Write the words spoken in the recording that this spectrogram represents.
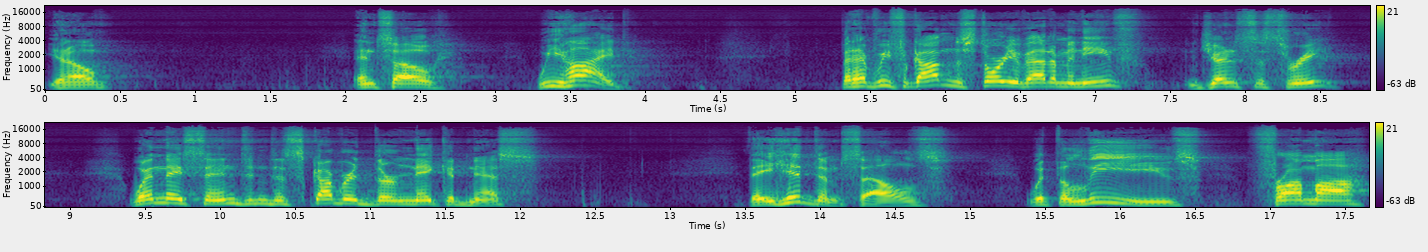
You know? And so we hide. But have we forgotten the story of Adam and Eve in Genesis 3? When they sinned and discovered their nakedness, they hid themselves with the leaves from a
